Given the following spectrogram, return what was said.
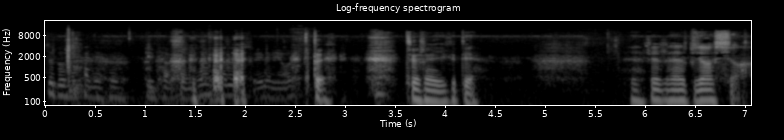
这都是看见对，就剩一个点。这只还比较小。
